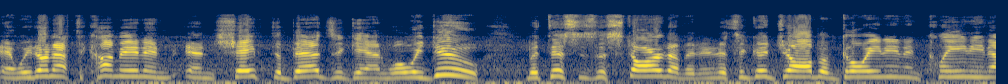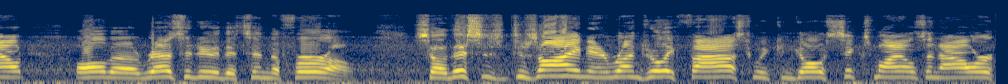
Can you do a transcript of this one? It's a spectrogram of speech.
and we don't have to come in and, and shape the beds again. Well, we do, but this is the start of it. And it's a good job of going in and cleaning out all the residue that's in the furrow. So this is designed and it runs really fast. We can go six miles an hour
